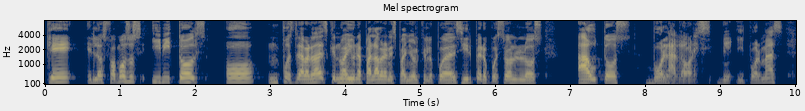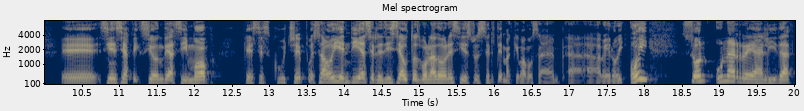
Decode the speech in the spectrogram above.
que los famosos eVTOLs o, pues la verdad es que no hay una palabra en español que lo pueda decir, pero pues son los autos voladores. Y por más eh, ciencia ficción de Asimov que se escuche, pues hoy en día se les dice autos voladores y eso es el tema que vamos a- a ver hoy. Hoy son una realidad.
